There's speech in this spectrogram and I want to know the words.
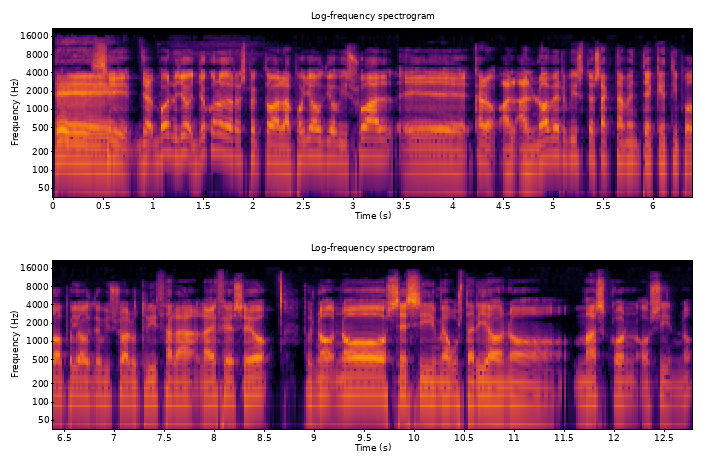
Eh... Sí, bueno, yo, yo con lo de respecto al apoyo audiovisual, eh, claro, al, al, no haber visto exactamente qué tipo de apoyo audiovisual utiliza la, la, FSO, pues no, no sé si me gustaría o no más con o sin, ¿no?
